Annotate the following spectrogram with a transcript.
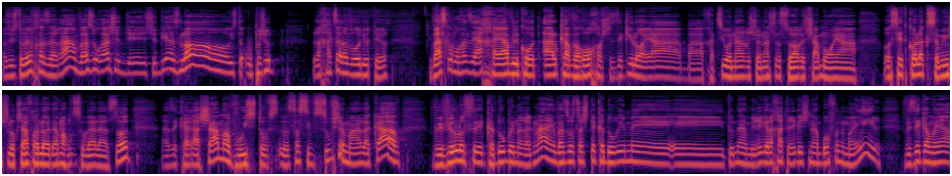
אז הוא הסתובב חזרה, ואז הוא ראה שדיאז לא... הוא פשוט לחץ עליו עוד יותר. ואז כמובן זה היה חייב לקרות על קו הרוחב, שזה כאילו היה בחצי עונה הראשונה של סוארס, שם הוא היה עושה את כל הקסמים שלו כשאף אחד לא ידע מה הוא מסוגל לעשות. אז זה קרה שם, והוא הסתוב, עשה סבסוב שם על הקו, והעביר לו כדור בין הרגליים, ואז הוא עשה שתי כדורים, אה, אה, אתה יודע, מרגל אחת לרגל שנייה באופן מהיר, וזה גם היה,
